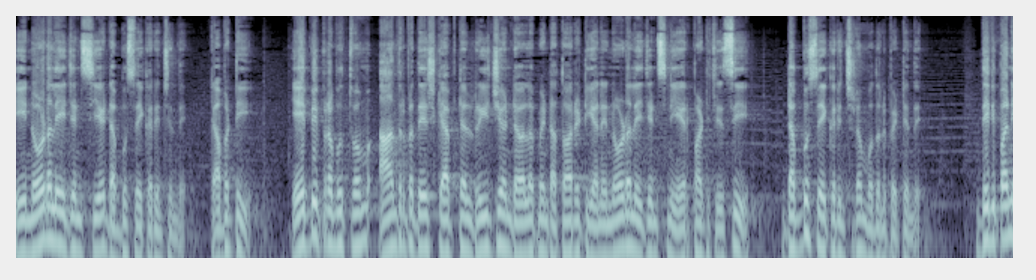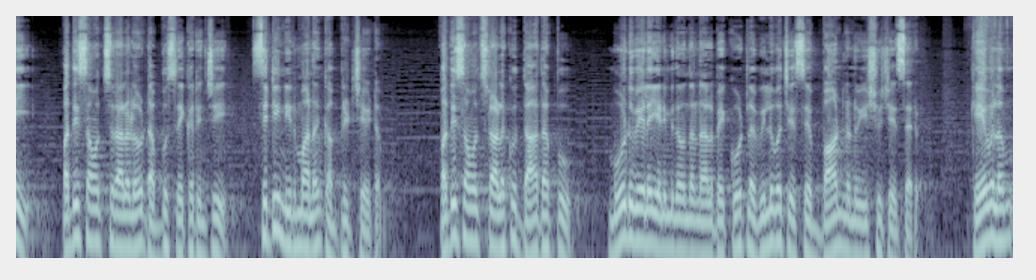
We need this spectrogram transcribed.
ఈ నోడల్ ఏజెన్సీయే డబ్బు సేకరించింది. కాబట్టి ఏపీ ప్రభుత్వం Andhra Pradesh capital region development authority అనే నోడల్ ఏజెన్సీని ఏర్పాటు చేసి డబ్బు సేకరించడం మొదలుపెట్టింది. దీని పని పది సంవత్సరాలలో డబ్బు సేకరించి సిటీ నిర్మాణం కంప్లీట్ చేయటం. పది సంవత్సరాలకు దాదాపు మూడు వేల ఎనిమిది వందల నలభై కోట్ల విలువ చేసే బాండ్లను ఇష్యూ చేశారు. కేవలం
